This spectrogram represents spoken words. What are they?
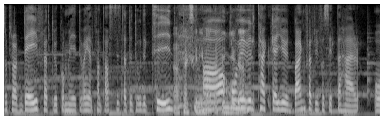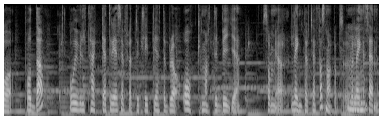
såklart dig för att du kom hit. Det var helt fantastiskt att du tog dig tid. Ja, tack ska ni ha, tack för Ja, och vi inbjudan. vill tacka Ljudbank för att vi får sitta här och podda. Och vi vill tacka Theresia för att du klipper jättebra. Och Matte Bye som jag längtar att träffa snart också. Det var länge sedan.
